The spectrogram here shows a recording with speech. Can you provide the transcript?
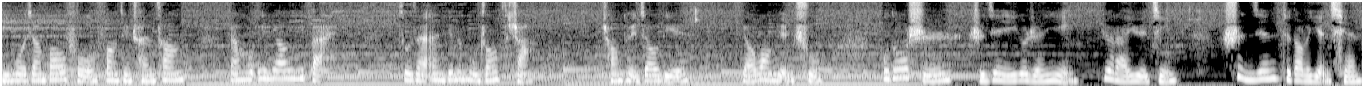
雨墨将包袱放进船舱，然后一撩衣摆，坐在岸边的木桩子上，长腿交叠，遥望远处。不多时，只见一个人影越来越近，瞬间就到了眼前。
